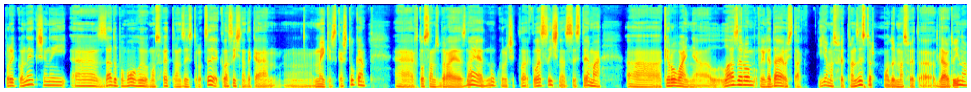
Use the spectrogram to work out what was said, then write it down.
приконекшений за допомогою MOSFET транзистору. Це класична така мейкерська штука. Е, Хто сам збирає, знає. Ну, коротше, класична система керування лазером виглядає ось так. Є MOSFET транзистор, модуль MOSFET для Arduino.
